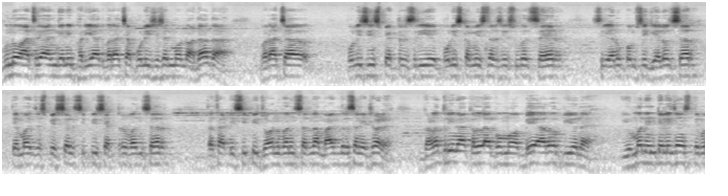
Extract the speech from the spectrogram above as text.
ગુનો આચર્યા અંગેની ફરિયાદ વરાછા પોલીસ સ્ટેશનમાં નોંધાતા વરાછા પોલીસ ઇન્સ્પેક્ટર શ્રીએ પોલીસ કમિશનર શ્રી સુરત શહેર શ્રી અનુપમસિંહ ગેહલોત સર તેમજ special CP sector one sir તથા ડીસીપી જોન વન સરના માર્ગદર્શન હેઠળ ગણતરીના કલાકોમાં બે આરોપીઓને હ્યુમન ઇન્ટેલિજન્સ તેમજ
